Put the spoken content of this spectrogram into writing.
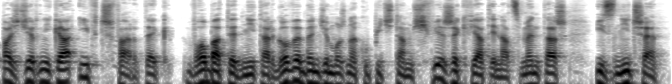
października i w czwartek. W oba te dni targowe będzie można kupić tam świeże kwiaty na cmentarz i znicze.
